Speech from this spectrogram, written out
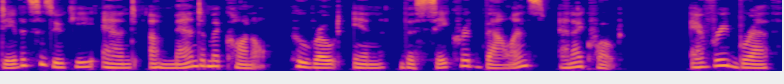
David Suzuki and Amanda McConnell who wrote in The Sacred Balance, and I quote, Every breath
